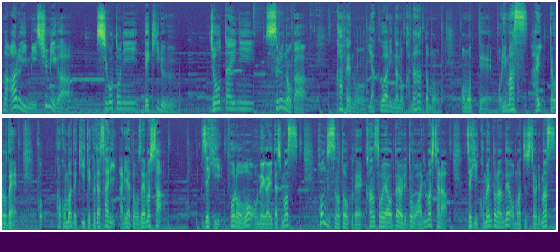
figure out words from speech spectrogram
まあ、ある意味趣味が仕事にできる状態にするのがカフェの役割なのかなとも思っております。はいということでここまで聞いてくださりありがとうございました。ぜひフォローをお願いいたします。本日のトークで感想やお便り等ありましたらぜひコメント欄でお待ちしております。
